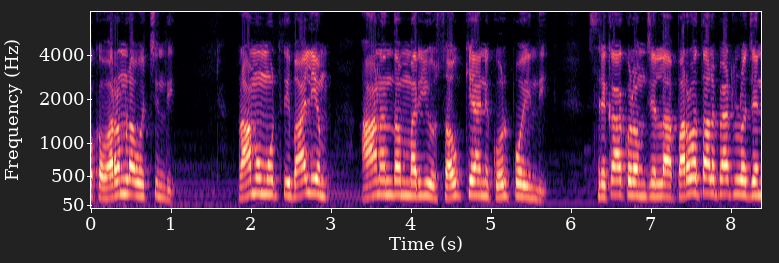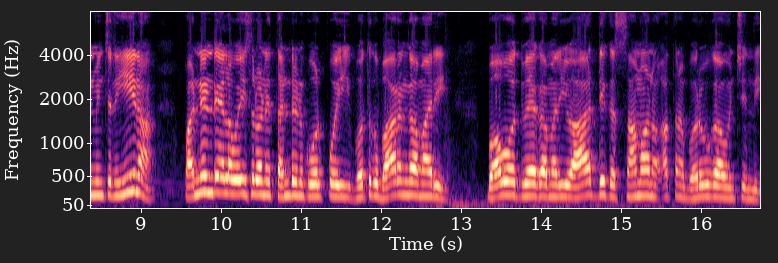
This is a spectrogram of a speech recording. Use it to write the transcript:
ఒక వరంలా వచ్చింది. రామమూర్తి బాల్యం ఆనందం మరియు సౌఖ్యాన్ని కోల్పోయింది. శ్రీకాకుళం జిల్లా పర్వతాలపేటలో జన్మించిన ఈయన పన్నెండేళ్ళ వయసులోనే తండ్రిని కోల్పోయి బతుకు భారంగా మారి భావోద్వేగ మరియు ఆర్థిక సమానం అతను బరువుగా ఉంచింది.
